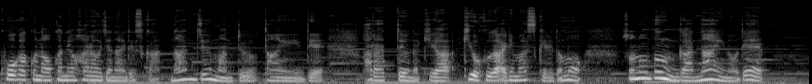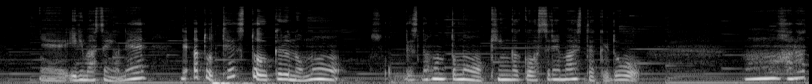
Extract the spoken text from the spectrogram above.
高額なお金を払うじゃないですか何十万という単位で払ったような気が記憶がありますけれどもその分がないので、えー、いりませんよね。であとテストを受けるのもそうですね本当もう金額忘れましたけどうん払っ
